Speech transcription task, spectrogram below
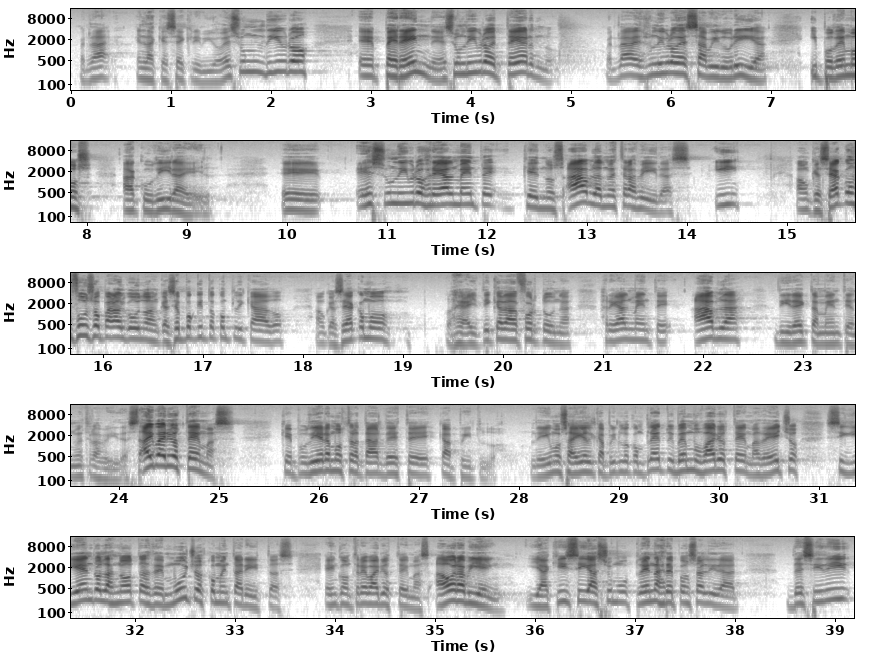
¿verdad? En la que se escribió. Es un libro eh, perenne, es un libro eterno, ¿verdad? Es un libro de sabiduría y podemos acudir a él. Eh, es un libro realmente que nos habla nuestras vidas y, aunque sea confuso para algunos, aunque sea un poquito complicado, aunque sea como Haití que da fortuna, realmente habla directamente a nuestras vidas. Hay varios temas que pudiéramos tratar de este capítulo. Leímos ahí el capítulo completo y vemos varios temas. De hecho, siguiendo las notas de muchos comentaristas, encontré varios temas. Ahora bien, y aquí sí asumo plena responsabilidad, decidí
